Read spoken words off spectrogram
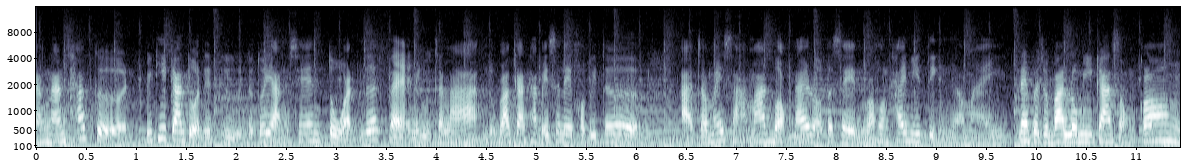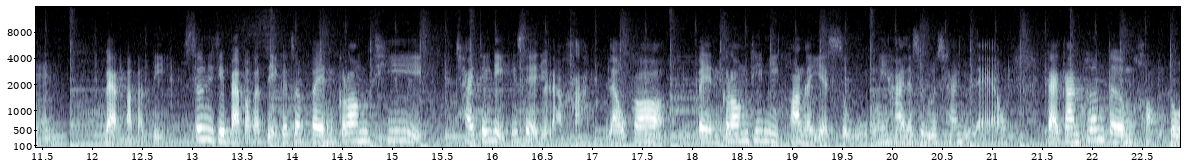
ดังนั้นถ้าเกิดวิธีการตรวจอื่นๆตัวอย่างเช่น ตรวจเลือดแฝงในอุจจาระหรือว่าการทำเอ็กซเรย์คอมพิวเตอร์อาจจะไม่สามารถบอกได้ร้อเปอร์เซนต์ว่าคนไข้มีติ่งเนื้อไหมในปัจจุบันเรามีการส่องกล้องแบบปกติ ซึ่งจริงๆแบบปกติก็จะเป็นกล้องที่ใช้เทคนิคพิเศษอยู่แล้วค่ะ แล้วก็ เป็นกล้องที่มีความละเอียดสูง มี high resolution อยู่แล้ว แต่การเพิ่มเติมของตัว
